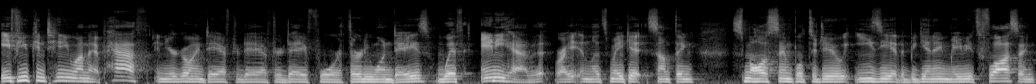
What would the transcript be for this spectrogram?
if you continue on that path and you're going day after day after day for 31 days with any habit, right? And let's make it something small, simple to do, easy at the beginning, maybe it's flossing,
